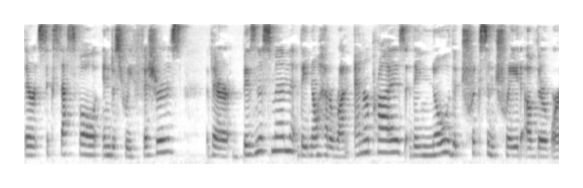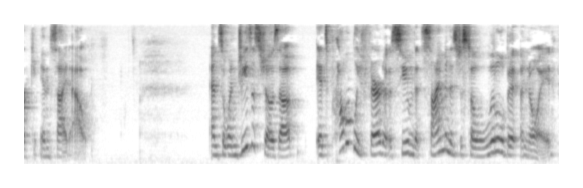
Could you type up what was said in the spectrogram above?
They're successful industry fishers. They're businessmen. They know how to run enterprise. They know the tricks and trade of their work inside out. And so when Jesus shows up, it's probably fair to assume that Simon is just a little bit annoyed.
